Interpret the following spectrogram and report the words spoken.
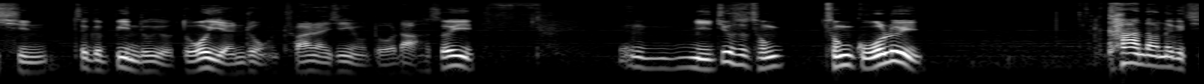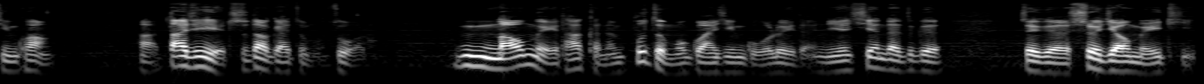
情这个病毒有多严重，传染性有多大，所以，嗯，你就是从。从国内看到那个情况，啊，大家也知道该怎么做了。嗯，老美他可能不怎么关心国内的。你看现在这个这个社交媒体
